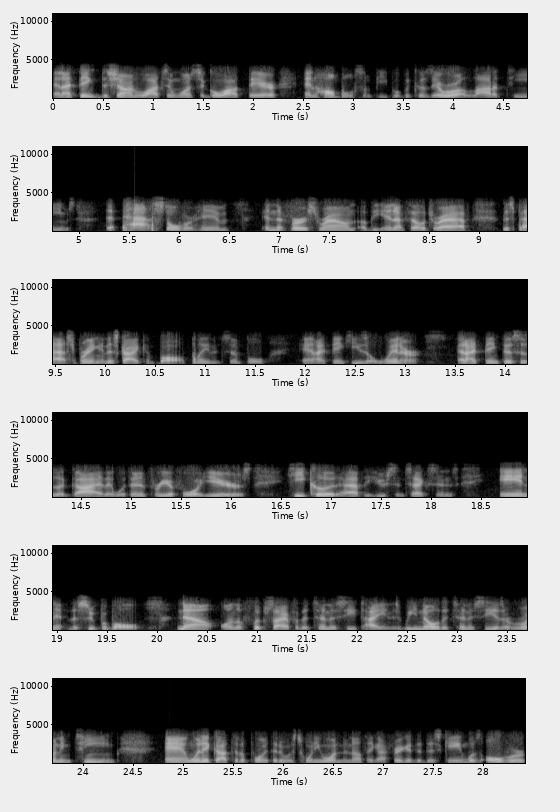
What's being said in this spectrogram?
And I think Deshaun Watson wants to go out there and humble some people because there were a lot of teams that passed over him in the first round of the NFL draft this past spring. And this guy can ball, plain and simple. And I think he's a winner. And I think this is a guy that within three or four years, he could have the Houston Texans in the Super Bowl. Now, on the flip side for the Tennessee Titans, we know that Tennessee is a running team. And when it got to the point that it was 21 to nothing, I figured that this game was over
